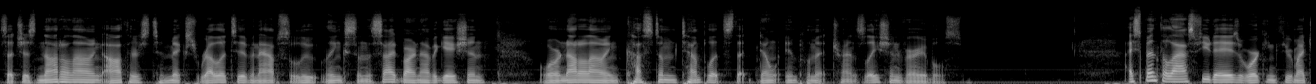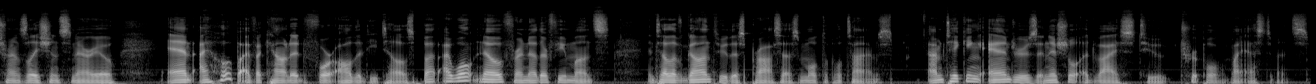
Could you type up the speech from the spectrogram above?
such as not allowing authors to mix relative and absolute links in the sidebar navigation, or not allowing custom templates that don't implement translation variables. I spent the last few days working through my translation scenario, and I hope I've accounted for all the details, but I won't know for another few months until I've gone through this process multiple times. I'm taking Andrew's initial advice to triple my estimates.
